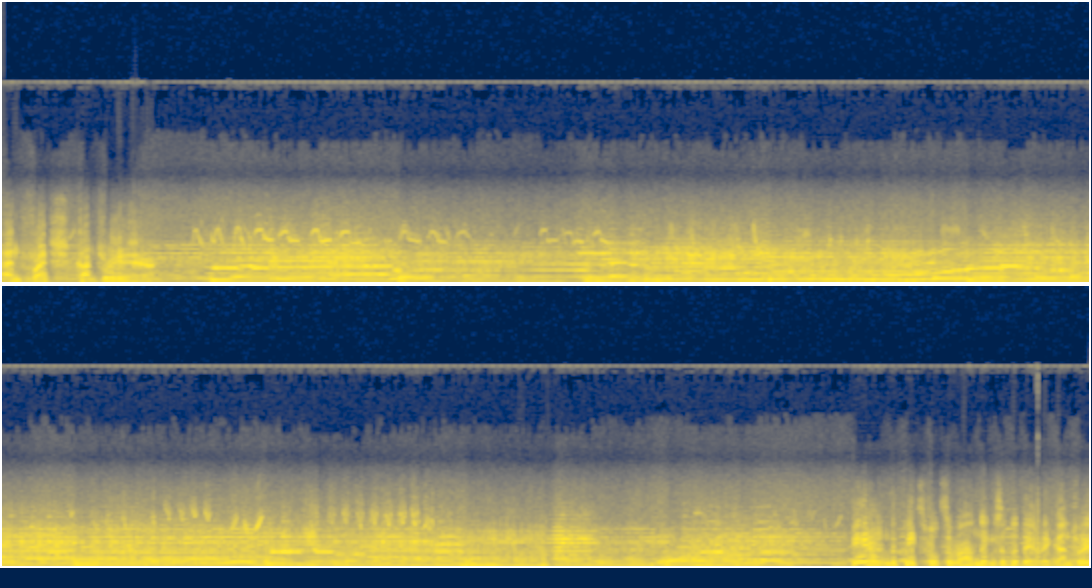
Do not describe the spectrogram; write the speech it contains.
and fresh country air. Here in the peaceful surroundings of the dairy country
